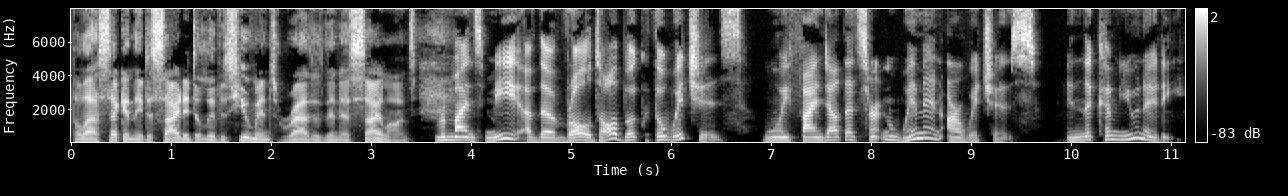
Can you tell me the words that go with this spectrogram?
the last second. They decided to live as humans rather than as Cylons. Reminds me of the Roald Dahl book, The Witches, when we find out that certain women are witches in the community.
